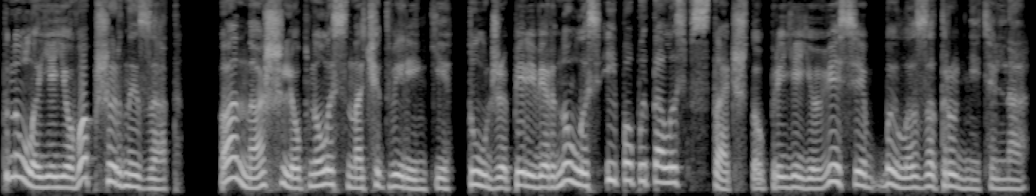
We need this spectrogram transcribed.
пнула ее в обширный зад. Она шлепнулась на четвереньки, тут же перевернулась и попыталась встать, что при ее весе было затруднительно.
